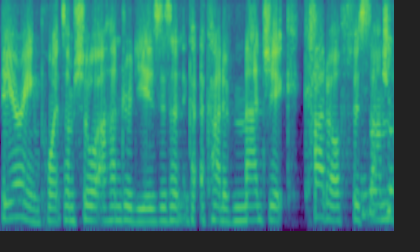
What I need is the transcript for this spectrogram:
varying points. I'm sure 100 years isn't a kind of magic cutoff for some sure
